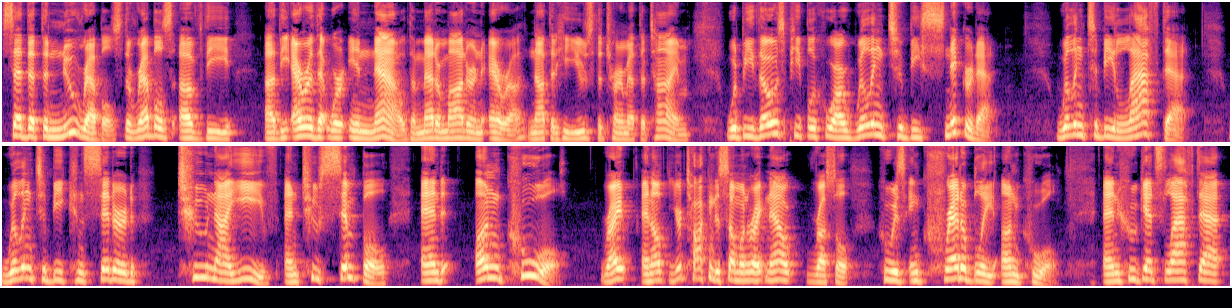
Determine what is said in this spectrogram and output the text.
said that the new rebels, the rebels of the uh, the era that we're in now, the metamodern era, not that he used the term at the time, would be those people who are willing to be snickered at, willing to be laughed at, willing to be considered too naive and too simple and uncool, right? And I'll, you're talking to someone right now, Russell, who is incredibly uncool and who gets laughed at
